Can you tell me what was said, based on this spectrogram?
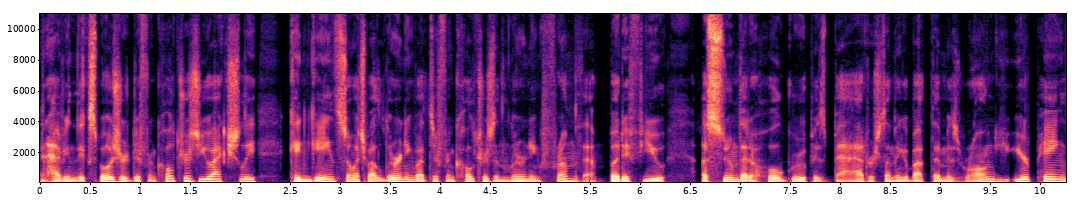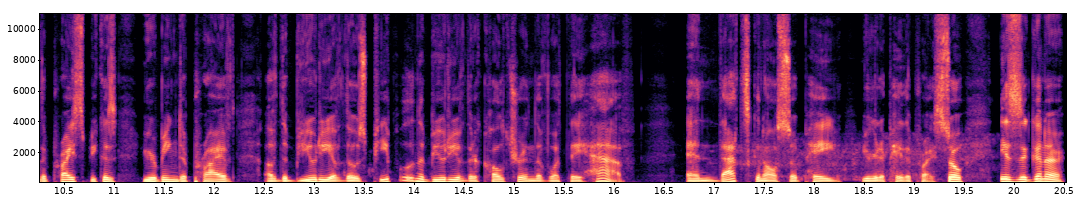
and having the exposure to different cultures, you actually can gain so much by learning about different cultures and learning from them. But if you assume that a whole group is bad or something about them is wrong, you're paying the price because you're being deprived of the beauty of those people and the beauty of their culture and of what they have. And that's going to also pay, you're going to pay the price. So is it going to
